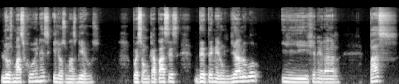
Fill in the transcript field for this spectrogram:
los más jóvenes y los más viejos, pues son capaces de tener un diálogo y generar paz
